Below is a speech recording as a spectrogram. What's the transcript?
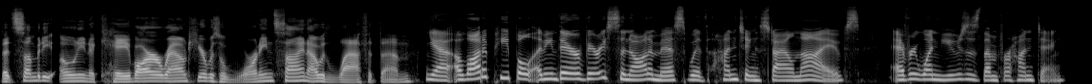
that somebody owning a Ka-Bar around here was a warning sign, I would laugh at them. Yeah, a lot of people, I mean, they're very synonymous with hunting style knives. Everyone uses them for hunting.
